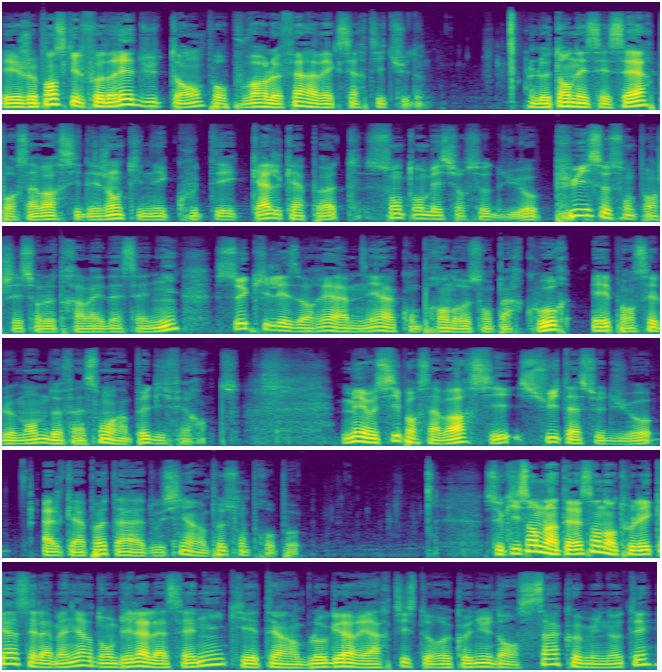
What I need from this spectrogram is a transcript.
et je pense qu'il faudrait du temps pour pouvoir le faire avec certitude. Le temps nécessaire pour savoir si des gens qui n'écoutaient qu'Al Capote sont tombés sur ce duo, puis se sont penchés sur le travail d'Assani, ce qui les aurait amenés à comprendre son parcours et penser le monde de façon un peu différente mais aussi pour savoir si, suite à ce duo, Al Capote a adouci un peu son propos. Ce qui semble intéressant dans tous les cas, c'est la manière dont Bilal Hassani, qui était un blogueur et artiste reconnu dans sa communauté,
